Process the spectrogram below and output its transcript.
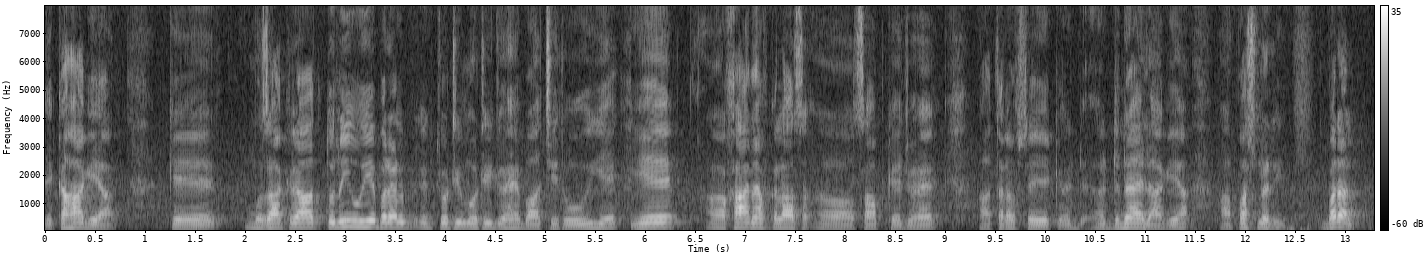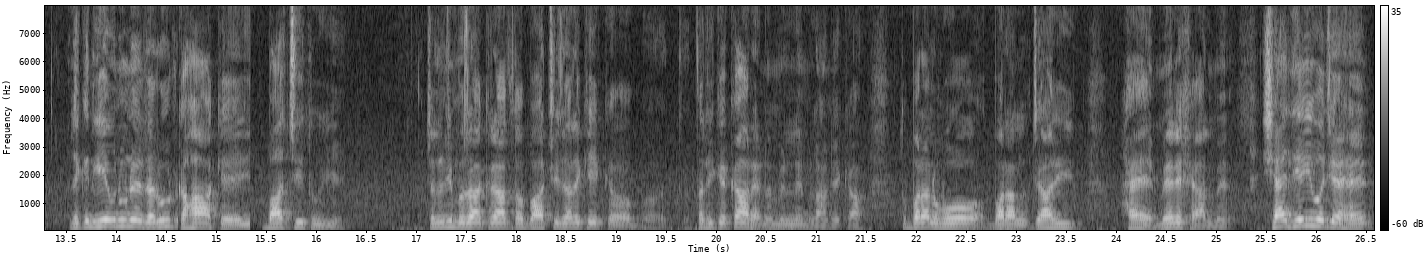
ये कहा गया कि मुजाकर तो नहीं हुई है बहरहाल एक छोटी मोटी जो है बातचीत हुई है। ये ख़ान ऑफ़ क्लास साहब के जो है तरफ़ से एक डिनाइल आ गया पर्सनली बहरहाल लेकिन ये उन्होंने ज़रूर कहा कि बातचीत हुई है। चलें जी मुजाकर और बातचीत ज़रा कि एक तरीक़ाकार है ना मिलने मिलाने का। तो बहरहाल वो, बहरहाल जारी है मेरे ख़्याल में। शायद यही वजह है,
